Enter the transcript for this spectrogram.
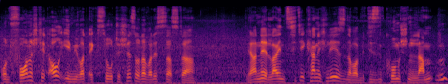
und vorne steht auch irgendwie was Exotisches oder was ist das da? Ja, ne, Lion City kann ich lesen, aber mit diesen komischen Lampen.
